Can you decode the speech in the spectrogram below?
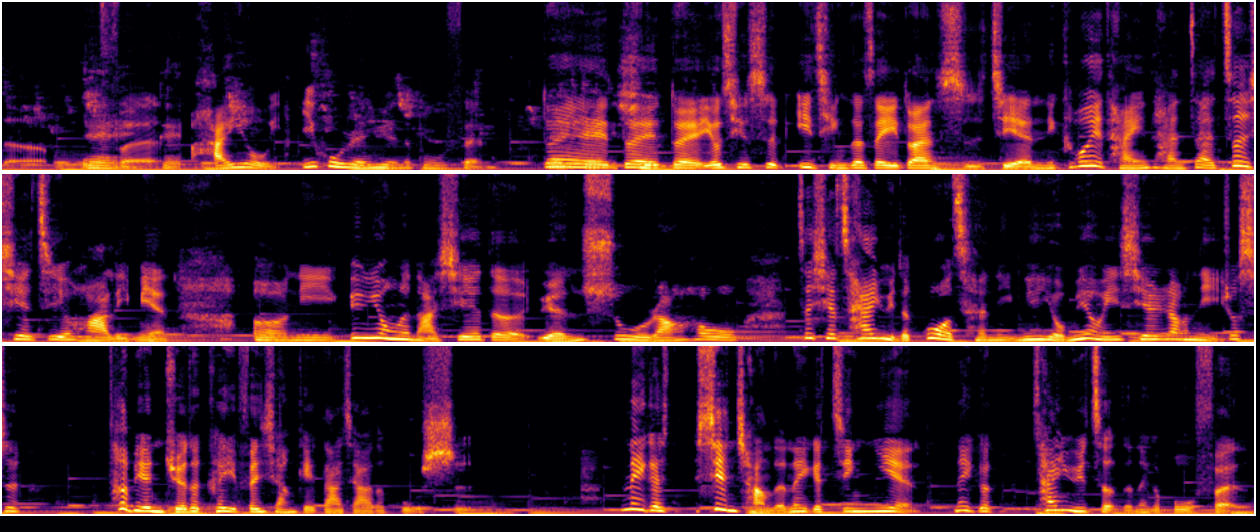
的部分，对，对。还有医护人员的部分。对对对，尤其是疫情的这一段时间，你可不可以谈一谈，在这些计划里面，呃，你运用了哪些的元素？然后这些参与的过程里面，有没有一些让你就是特别你觉得可以分享给大家的故事？那个现场的那个经验，那个参与者的那个部分，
